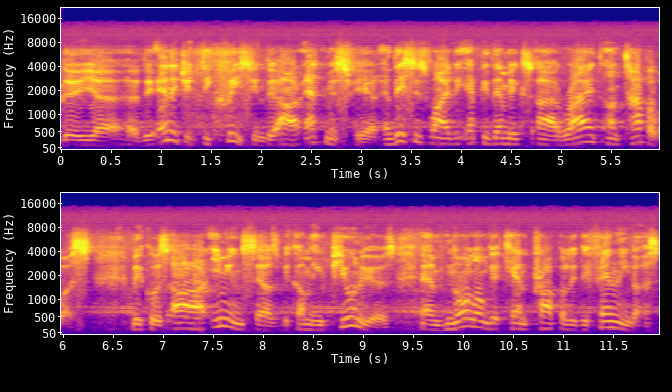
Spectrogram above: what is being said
the, uh, the energy decrease in the, our atmosphere. And this is why the epidemics are right on top of us, because our immune cells becoming puniers and no longer can properly defending us.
